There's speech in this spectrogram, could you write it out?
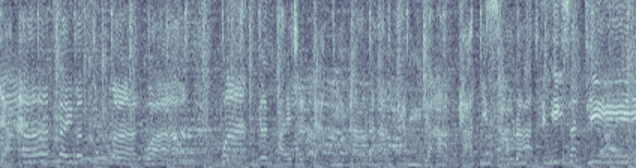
อยากหาใครมาคุมมากกว่าว่างเกินไปฉันอยากมีภาระอยากขาดอิสระอีกสักที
